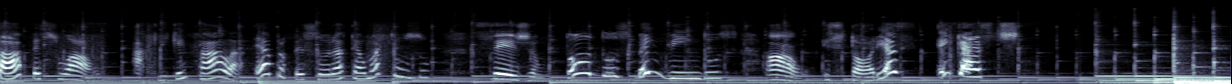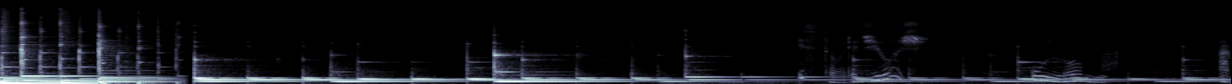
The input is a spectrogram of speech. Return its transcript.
Olá, pessoal! Aqui quem fala é a professora Thelma Tuso. Sejam todos bem-vindos ao Histórias em Cast. História de hoje: O Loma, a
